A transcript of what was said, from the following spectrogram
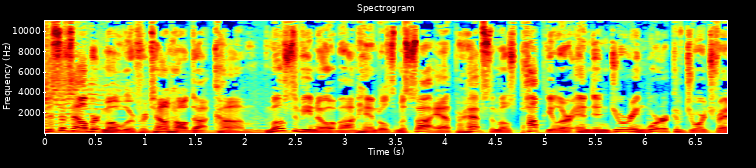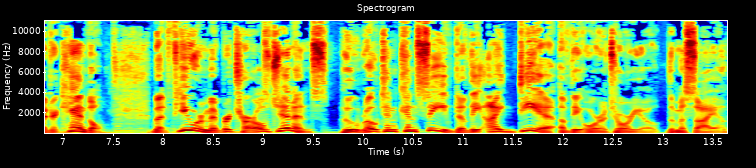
This is Albert Mohler for Townhall.com. Most of you know about Handel's Messiah, perhaps the most popular and enduring work of George Frideric Handel. But few remember Charles Jennens, who wrote and conceived of the idea of the oratorio, the Messiah.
